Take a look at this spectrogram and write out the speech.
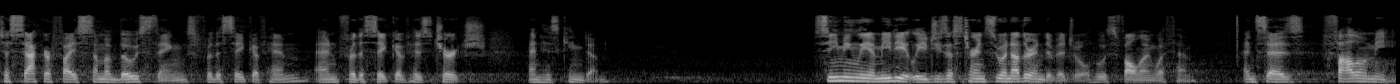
to sacrifice some of those things for the sake of Him and for the sake of His church and His kingdom? Seemingly immediately, Jesus turns to another individual who is following with him and says, Follow me.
